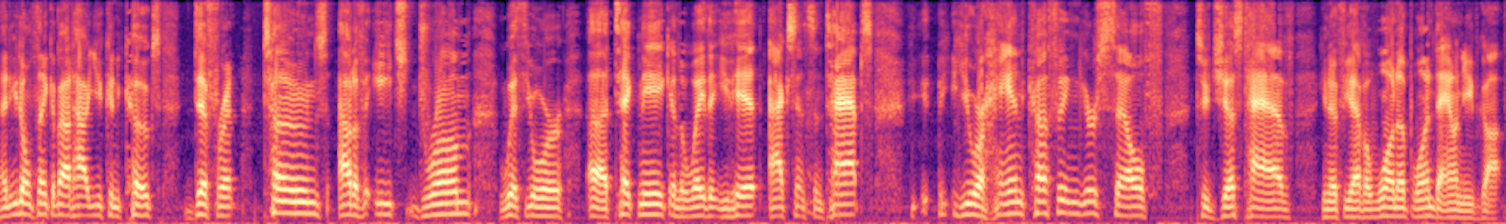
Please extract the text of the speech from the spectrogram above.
And you don't think about how you can coax different tones out of each drum with your uh, technique and the way that you hit accents and taps. You are handcuffing yourself to just have, you know, if you have a one up, one down, you've got,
